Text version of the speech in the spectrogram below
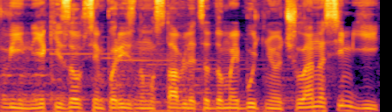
Квін, які зовсім по по-різному ставляться до майбутнього члена сім'ї.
